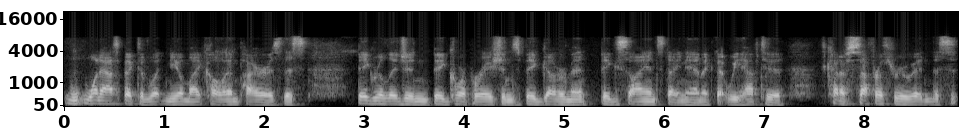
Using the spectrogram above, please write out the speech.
one aspect of what Neil might call empire is this big religion, big corporations, big government, big science dynamic that we have to kind of suffer through in the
